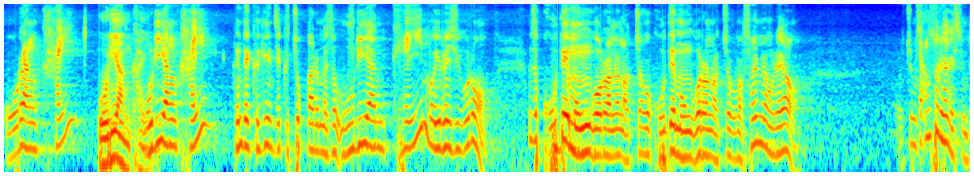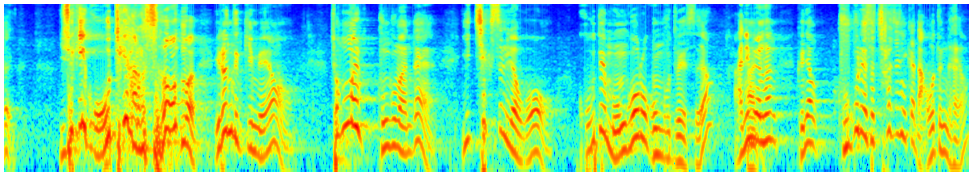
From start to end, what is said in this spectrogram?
오랑카이, 오리앙카이. 오리앙카이. 근데 그게 이제 그쪽 발음에서 우리안케이 뭐 이런 식으로 그래서 고대 몽골어는 어쩌고 고대 몽골어는 어쩌고 막 설명을 해요. 좀 쌍소리 하겠습니다. 이 새끼 이거 어떻게 알았어? 뭐 이런 느낌이에요. 정말 궁금한데 이 책 쓰려고 고대 몽골어 공부도 했어요? 아니면은 그냥 구글에서 찾으니까 나오던가요?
